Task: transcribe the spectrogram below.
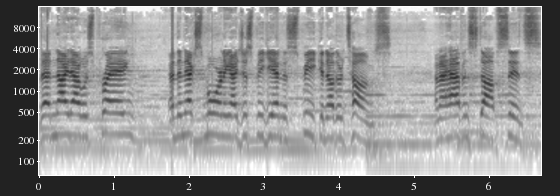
that night I was praying, and the next morning I just began to speak in other tongues, and I haven't stopped since.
